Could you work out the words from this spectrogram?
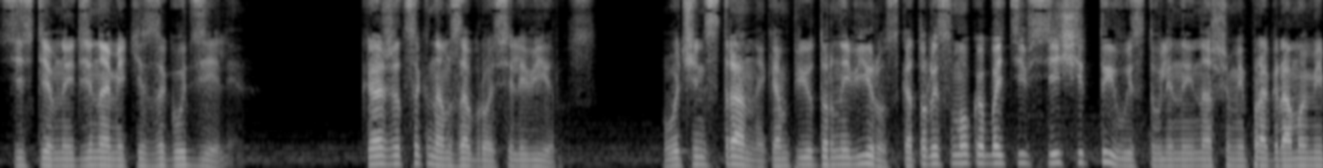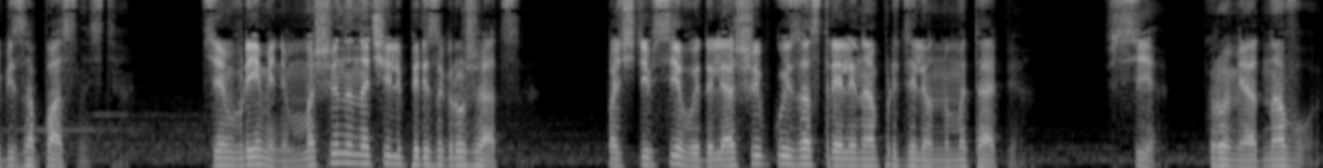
Системные динамики загудели. Кажется, к нам забросили вирус. Очень странный компьютерный вирус, который смог обойти все щиты, выставленные нашими программами безопасности. Тем временем машины начали перезагружаться. Почти все выдали ошибку и застряли на определенном этапе. Все, кроме одного.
